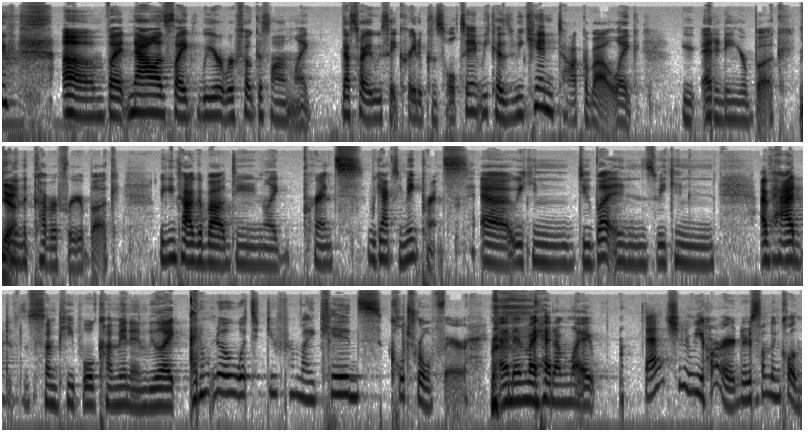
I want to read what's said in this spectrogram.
um, but now it's like we're we're focused on like that's why we say creative consultant because we can talk about like you editing your book Yeah. doing the cover for your book. We can talk about doing like prints. We can actually make prints. Uh, we can do buttons. We can I've had some people come in and be like, I don't know what to do for my kids' cultural fair. And in my head, I'm like, that shouldn't be hard. There's something called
